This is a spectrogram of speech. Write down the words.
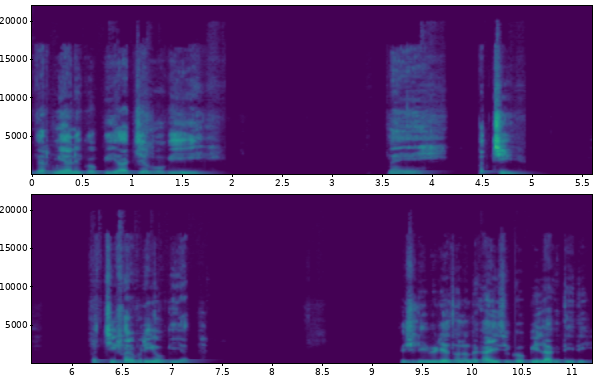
ਗਰਮੀ ਵਾਲੀ ਗੋਭੀ ਅੱਜ ਹੋ ਗਈ ਨਹੀਂ 25 25 ਫਰਵਰੀ ਹੋ ਗਈ ਅੱਜ। ਪਿਛਲੀ ਵੀਡੀਓ ਤੁਹਾਨੂੰ ਦਿਖਾਈ ਸੀ ਗੋਭੀ ਲੱਗਦੀ ਦੀ।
